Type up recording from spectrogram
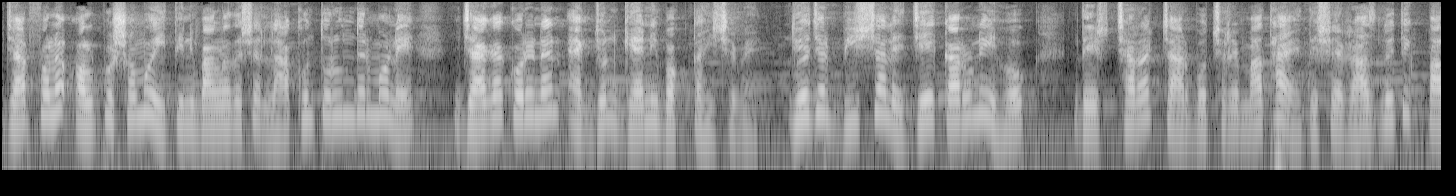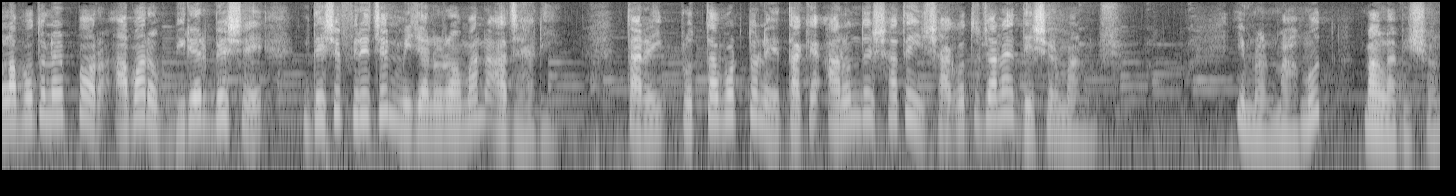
যার ফলে অল্প সময়েই তিনি বাংলাদেশের লাখো তরুণদের মনে জায়গা করে নেন একজন জ্ঞানী বক্তা হিসেবে। দু হাজার বিশ সালে যে কারণেই হোক, দেশ ছাড়ার চার বছরের মাথায় দেশের রাজনৈতিক পালাবদলের পর আবারও বীরের বেশে দেশে ফিরেছেন মিজানুর রহমান আজহারি। তার এই প্রত্যাবর্তনে তাকে আনন্দের সাথেই স্বাগত জানায় দেশের মানুষ। ইমরান মাহমুদ বাংলা ভিশন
